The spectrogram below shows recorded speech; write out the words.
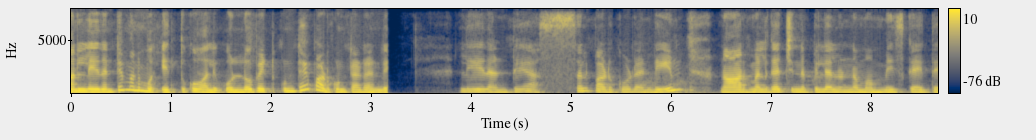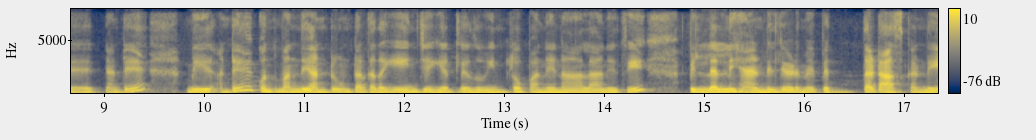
మనం లేదంటే మనం ఎత్తుకోవాలి ఒళ్ళో పెట్టుకుంటే పడుకుంటాడండి. లేదంటే అస్సలు పడుకోడండి. నార్మల్గా చిన్నపిల్లలు ఉన్న మమ్మీస్కి అయితే అంటే మీ అంటే కొంతమంది అంటూ ఉంటారు కదా ఏం చెయ్యట్లేదు ఇంట్లో పనేనా? అలా అనేసి. పిల్లల్ని హ్యాండిల్ చేయడమే పెద్ద టాస్క్ అండి.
